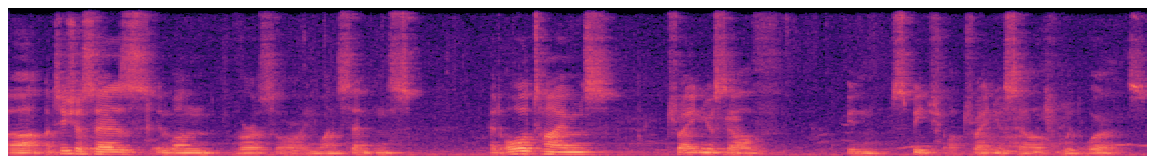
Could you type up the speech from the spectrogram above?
uh, Atisha says in one verse or in one sentence, at all times train yourself in speech or train yourself with words.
